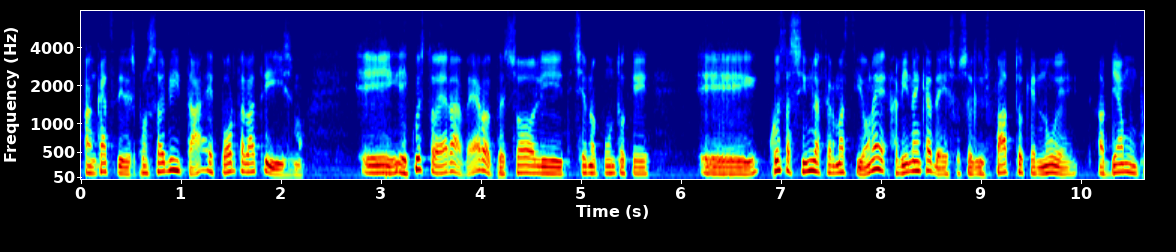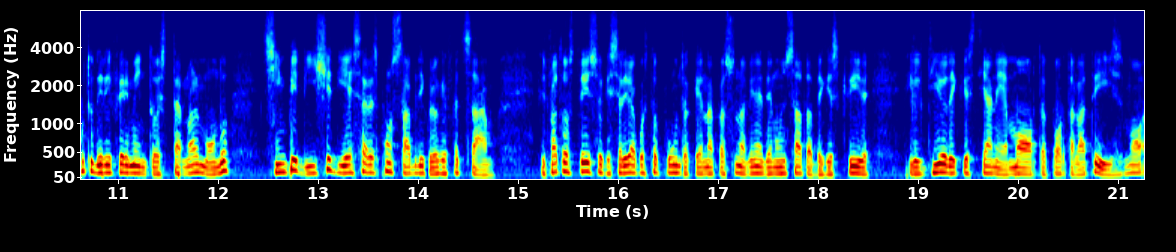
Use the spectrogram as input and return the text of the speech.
mancanza di responsabilità e porta all'ateismo. E, e questo era vero, perciò gli dicevano appunto che e questa simile affermazione avviene anche adesso, cioè il fatto che noi abbiamo un punto di riferimento esterno al mondo ci impedisce di essere responsabili di quello che facciamo. Il fatto stesso che si arriva a questo punto che una persona viene denunciata perché scrive il Dio dei cristiani è morto e porta all'ateismo,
